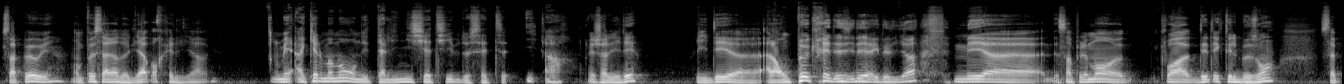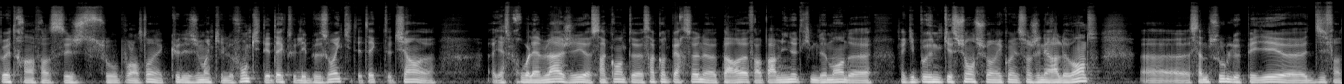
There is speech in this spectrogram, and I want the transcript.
Ça peut, oui. On peut servir de l'IA pour créer de l'IA, oui. Mais à quel moment on est à l'initiative de cette IA Déjà l'idée. L'idée. Euh, alors on peut créer des idées avec de l'IA, mais euh, simplement euh, pour détecter le besoin, ça peut être. Enfin, c'est pour l'instant il n'y a que des humains qui le font, qui détectent les besoins, et qui détectent tiens il y a ce problème-là, j'ai 50, 50 personnes par, enfin, par minute qui me demandent, enfin, qui posent une question sur mes conditions générales de vente. Euh, ça me saoule de payer euh, 10, enfin,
